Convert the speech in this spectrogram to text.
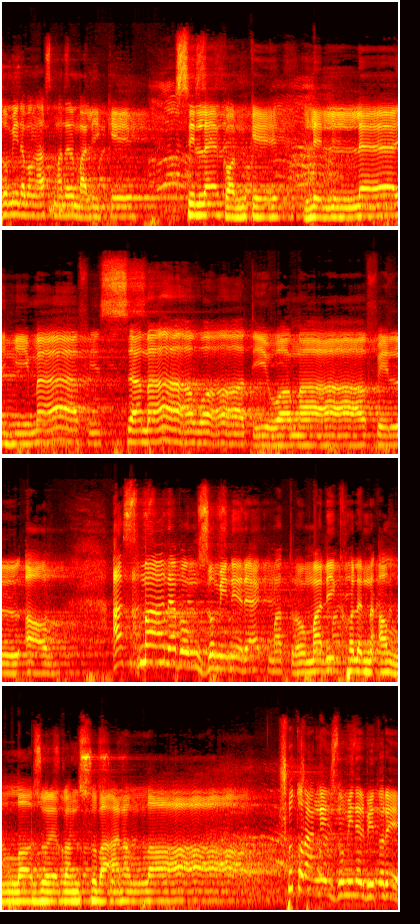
জমিন এবং আসমানের মালিককে, সিল্লায় কনকে, লিল্লাহি মা ফিস সামাওয়াতি ওয়া মা ফিল আরদ। আসমান এবং জমিনের একমাত্র মালিক হলেন আল্লাহ জোরেগন সুবহানাল্লাহ। সুতরাং এই জমিনের ভিতরে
